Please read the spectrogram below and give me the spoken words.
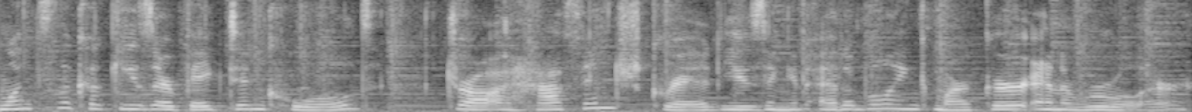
Once the cookies are baked and cooled, draw a half inch grid using an edible ink marker and a ruler.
